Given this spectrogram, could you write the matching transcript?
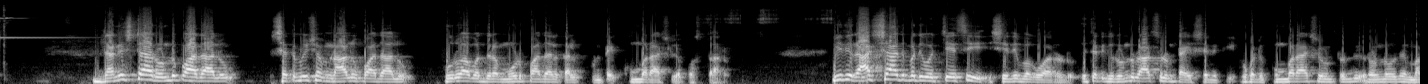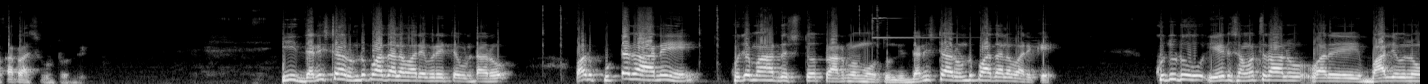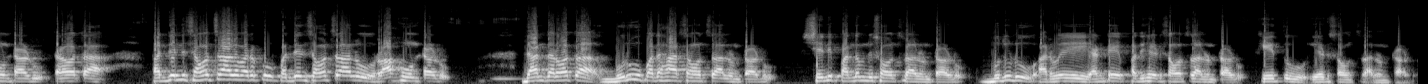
ధనిష్ట రెండు పాదాలు శతభిషం నాలుగు పాదాలు పూర్వభద్రం మూడు పాదాలు కలుపుకుంటే కుంభరాశిలోకి వస్తారు. వీరి రాష్ట్రాధిపతి వచ్చేసి శని భగవానుడు. ఇతడికి రెండు రాశులు ఉంటాయి శనికి. ఒకటి కుంభరాశి ఉంటుంది రెండవది మకర రాశి ఉంటుంది. ఈ ధనిష్ట రెండు పాదాల వారు ఎవరైతే ఉంటారో వారు పుట్టగానే కుజమహర్దశితో ప్రారంభమవుతుంది. ధనిష్ట రెండు పాదాల వారికే. కుజుడు ఏడు సంవత్సరాలు వారి బాల్యంలో ఉంటాడు. తర్వాత పద్దెనిమిది సంవత్సరాల వరకు పద్దెనిమిది సంవత్సరాలు రాహు ఉంటాడు. దాని తర్వాత గురువు పదహారు సంవత్సరాలు ఉంటాడు శని పంతొమ్మిది సంవత్సరాలు ఉంటాడు బుధుడు అరవై అంటే పదిహేడు సంవత్సరాలు ఉంటాడు కేతు ఏడు సంవత్సరాలు ఉంటాడు.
